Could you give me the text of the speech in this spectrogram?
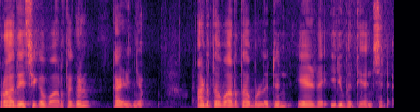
പ്രാദേശിക വാർത്തകൾ കഴിഞ്ഞു. അടുത്ത വാർത്താ ബുള്ളറ്റിൻ ഏഴ് ഇരുപത്തിയഞ്ചിന്.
